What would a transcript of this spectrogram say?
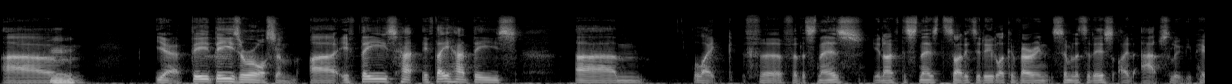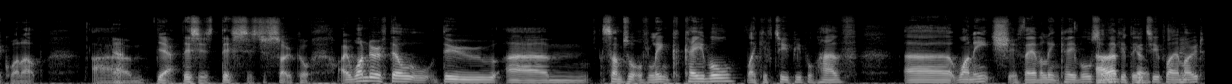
Um, Yeah, the, these are awesome. Uh, if these ha- if they had these, um, like for for the SNES, you know, if the SNES decided to do like a variant similar to this, I'd absolutely pick one up. Um, yeah. this is this is just so cool. I wonder if they'll do um, some sort of link cable, like if two people have uh, one each, if they have a link cable, so Oh, they could do cool. two player mode.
